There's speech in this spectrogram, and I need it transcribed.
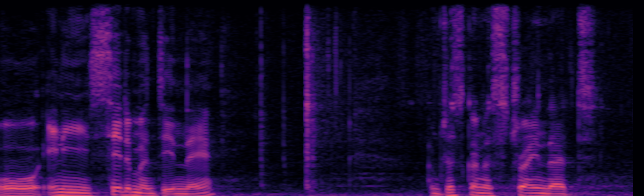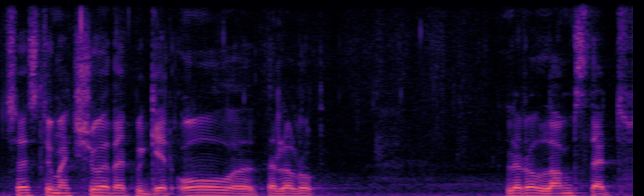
or any sediment in there, I'm just going to strain that just to make sure that we get all the little, little lumps that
